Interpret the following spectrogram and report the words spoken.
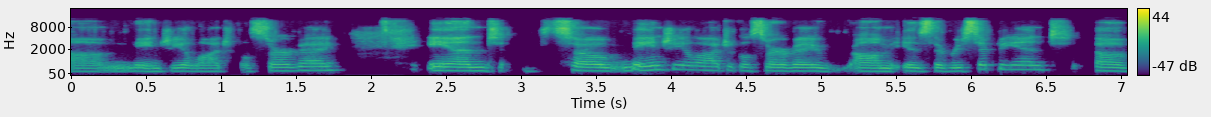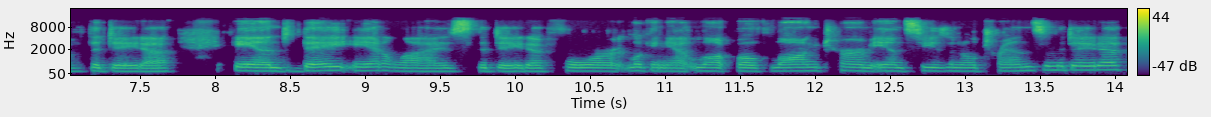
um, Maine Geological Survey. And so Maine Geological Survey um, is the recipient of the data, and they analyze the data for looking at lo both long-term and seasonal trends in the data,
